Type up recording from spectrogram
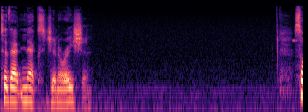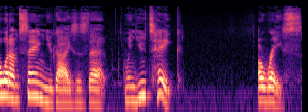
to that next generation. So, what I'm saying, you guys, is that when you take a race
